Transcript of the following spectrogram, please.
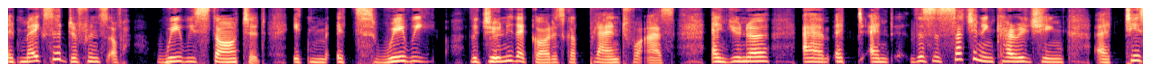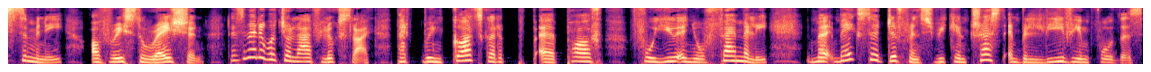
it makes a difference of where we started. It it's where we the journey that God has got planned for us. And you know, um, it, and this is such an encouraging uh, testimony of restoration. Doesn't matter what your life looks like, but when God's got a, a path for you and your family, ma- makes no difference. We can trust and believe Him for this.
